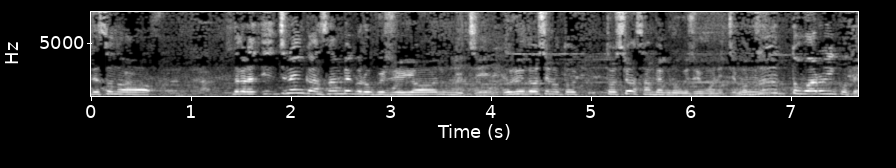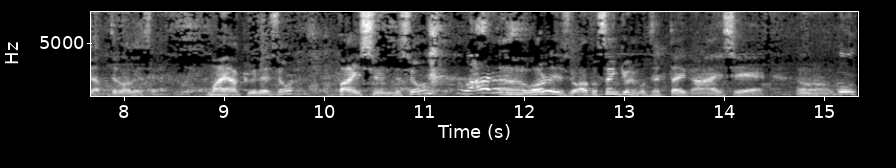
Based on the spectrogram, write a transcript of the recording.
でそのだから1年間364日、ウル年のと年は365日、もうずっと悪いことやってるわけですよ。麻薬でしょ、売春でしょ、悪い、うん、悪いでしょ、あと選挙にも絶対行かないし、うん、強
